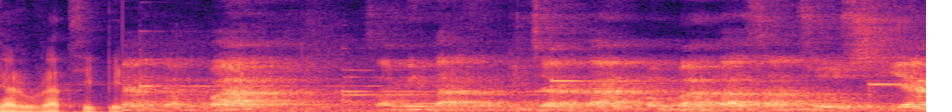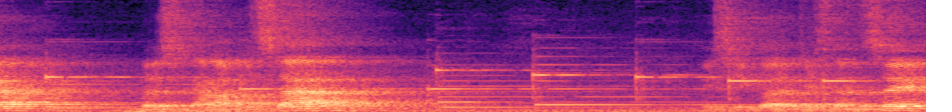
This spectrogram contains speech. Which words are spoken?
darurat sipil. Yang keempat, saya minta kebijakan pembatasan sosial berskala besar, physical distancing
